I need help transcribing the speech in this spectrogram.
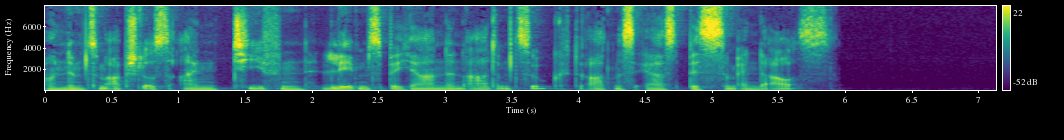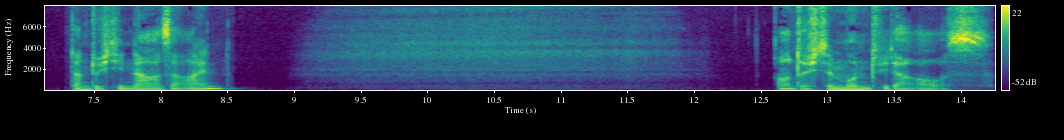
Und nimm zum Abschluss einen tiefen, lebensbejahenden Atemzug. Du atmest erst bis zum Ende aus. Dann durch die Nase ein. Und durch den Mund wieder aus.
